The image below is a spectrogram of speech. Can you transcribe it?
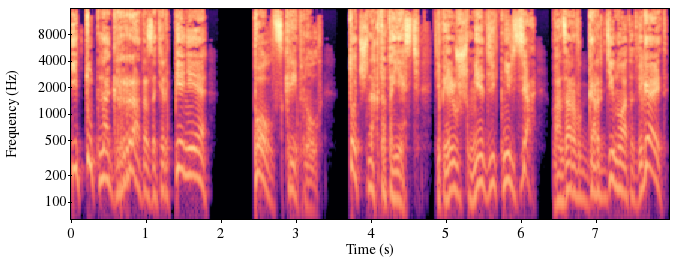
И тут награда за терпение. Пол скрипнул. Точно кто-то есть. Теперь уж медлить нельзя. Ванзаров гордину отодвигает.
